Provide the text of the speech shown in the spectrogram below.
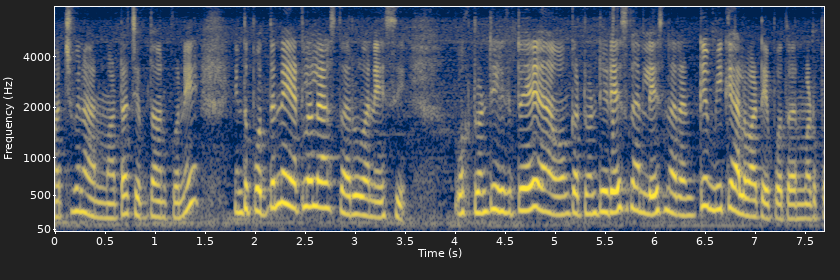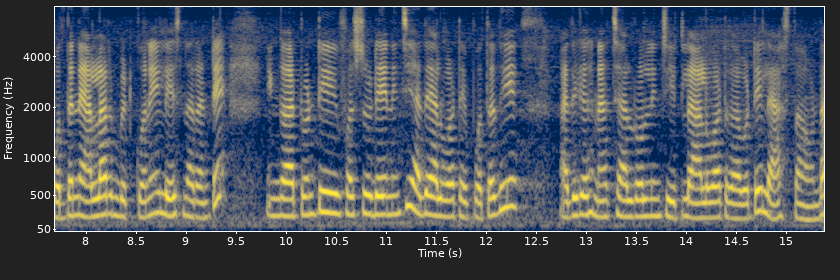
మర్చిపోయినా అనమాట చెప్దాం అనుకుని. ఇంత పొద్దున్నే ఎట్లా లేస్తారు అనేసి. ఒక ట్వంటీ డే ఒక ట్వంటీ డేస్ కానీ లేచినారంటే మీకే అలవాటు అయిపోతుంది అనమాట పొద్దున్నే అలారం పెట్టుకొని లేచినారంటే ఇంకా ట్వంటీ ఫస్ట్ డే నుంచి అదే అలవాటు అయిపోతుంది అది కాక నాకు చాలా రోజుల నుంచి ఇట్లా అలవాటు కాబట్టి లేస్తూ ఉండ.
